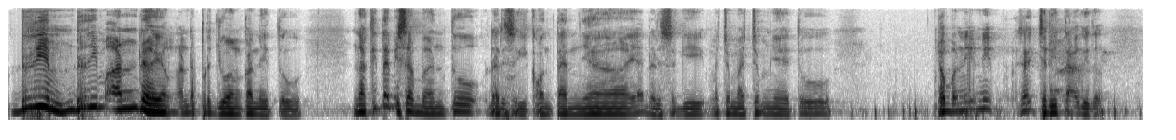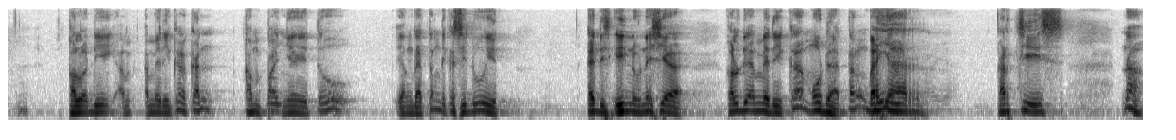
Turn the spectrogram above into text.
dream, dream Anda yang Anda perjuangkan itu. Nah kita bisa bantu dari segi kontennya ya, dari segi macam-macamnya itu. Coba nih, ini saya cerita gitu. Kalau di Amerika kan kampanye itu yang datang dikasih duit. Eh di Indonesia. Kalau di Amerika mau datang bayar. Karcis. Nah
